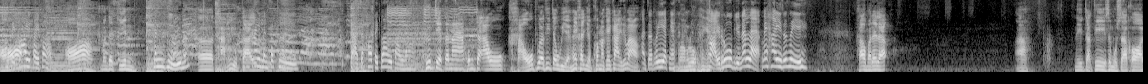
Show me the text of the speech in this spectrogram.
อ๋อไปใกล้ไปเปล่า อ๋อ มันจะกิน มันหิวมั้งเอ่อถังอยู่ไกลให้มันสักทีแต่ อาจจะเข้าไปใกล้ไปนะคะคือเจตนาคงจะเอาเขาเพื่อที่จะเหวี่ยงให้ขยับเข้ามาใกล้ๆหรือเปล่า อาจจะเรียกไงมองโลกในแง่ถ่ายรูปอยู่นั่นแหละ ไม่ให้ซะสิเข้ามาได้แล้วอ้าวนี่จากที่สมุทรสาคร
